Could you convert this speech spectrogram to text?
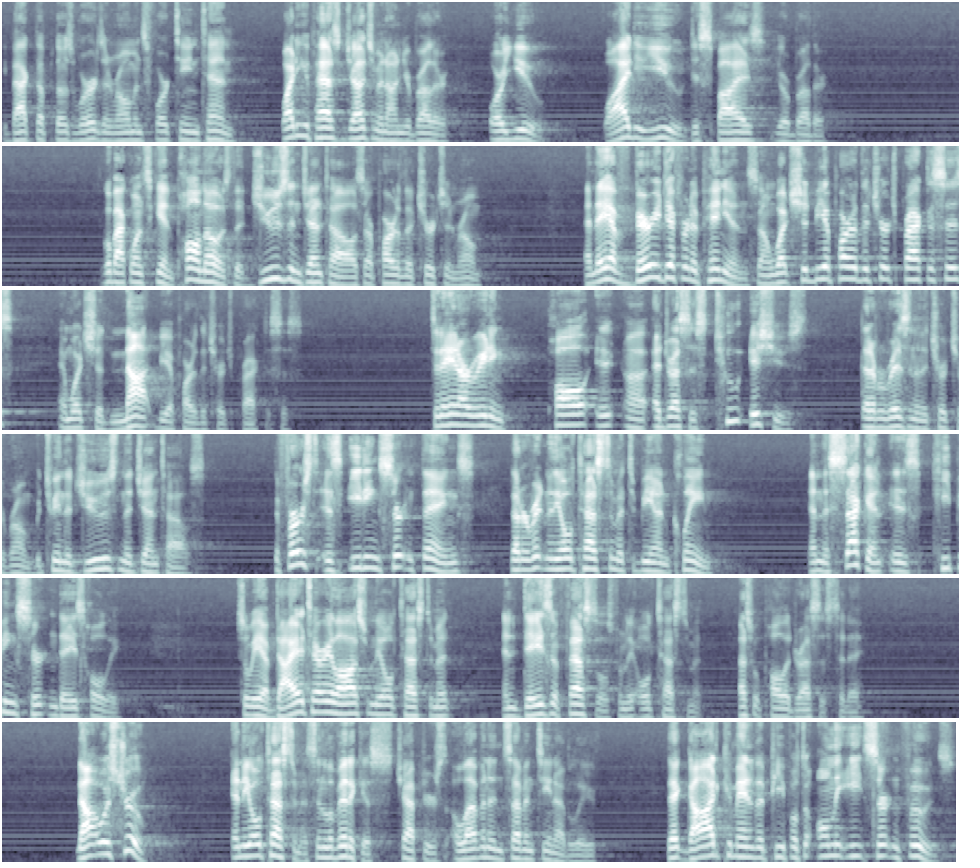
He backed up those words in Romans 14:10. Why do you pass judgment on your brother or you? Why do you despise your brother? Go back once again. Paul knows that Jews and Gentiles are part of the church in Rome. And they have very different opinions on what should be a part of the church practices and what should not be a part of the church practices. Today in our reading, Paul uh, addresses two issues that have arisen in the church of Rome between the Jews and the Gentiles. The first is eating certain things that are written in the Old Testament to be unclean. And the second is keeping certain days holy. So we have dietary laws from the Old Testament and days of festivals from the Old Testament. That's what Paul addresses today. Now, it was true in the Old Testament, it's in Leviticus chapters 11 and 17, I believe, that God commanded the people to only eat certain foods.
